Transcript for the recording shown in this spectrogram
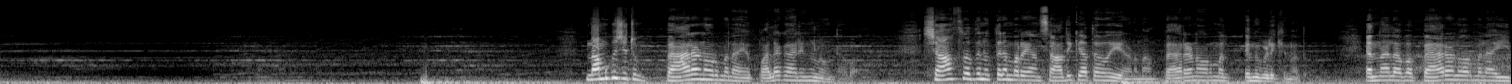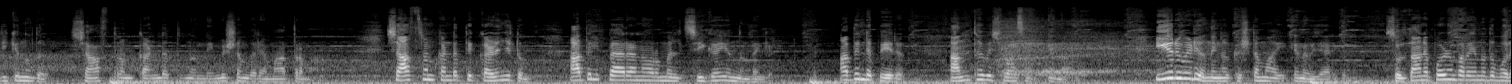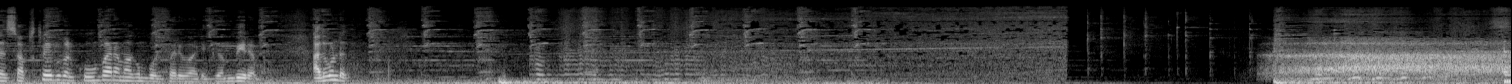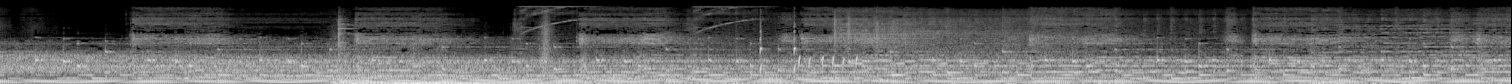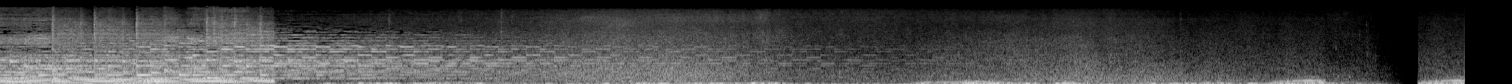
നമുക്ക് ചുറ്റും പാരാനോർമലായ പല കാര്യങ്ങളും ഉണ്ടാവാം. ശാസ്ത്രത്തിന് ഉത്തരം പറയാൻ സാധിക്കാത്തവയാണ് നാം പാരാനോർമൽ എന്ന് വിളിക്കുന്നത്. എന്നാൽ അവ പാരാനോർമലായി ഇരിക്കുന്നത് ശാസ്ത്രം കണ്ടെത്തുന്ന നിമിഷം വരെ മാത്രമാണ്. ശാസ്ത്രം കണ്ടെത്തി കഴിഞ്ഞിട്ടും അതിൽ പാരാനോർമൽ ചികയുന്നുണ്ടെങ്കിൽ അതിന്റെ പേര് അന്ധവിശ്വാസം എന്നാണ്. ഈ ഒരു വീഡിയോ നിങ്ങൾക്ക് ഇഷ്ടമായി എന്ന് വിചാരിക്കുന്നു. സുൽത്താൻ എപ്പോഴും പറയുന്നത് പോലെ സബ്സ്ക്രൈബുകൾ കൂമ്പാരമാകുമ്പോൾ പരിപാടി ഗംഭീരമാണ്. അതുകൊണ്ട് 哼哼。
